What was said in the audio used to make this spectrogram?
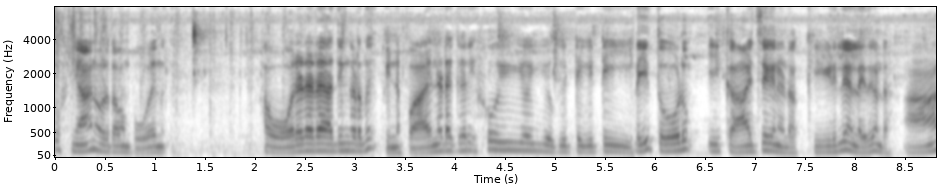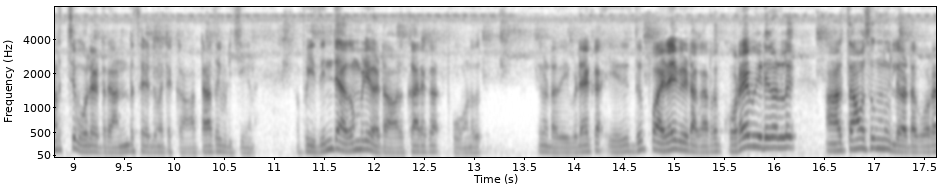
ഓ ഞാൻ ഓർത്തവൻ പോയെന്ന്. ആ ഇടയിൽ ആദ്യം കിടന്ന് പിന്നെ പാലിനിടെ കയറി അയ്യോ കിട്ടി കിട്ടി. ഈ തോടും ഈ കാഴ്ചകനുണ്ടോ കീഴിലല്ല ഇത് കണ്ടോ? ആർച്ച് പോലെ കേട്ടോ രണ്ട് സൈഡിൽ മറ്റേ കാട്ടാത്ത പിടിച്ചിങ്ങനെ അപ്പോൾ ഇതിന്റെ അകമ്പടി കേട്ടോ ആൾക്കാരൊക്കെ പോണത്. ഇത് കണ്ടത് ഇവിടെയൊക്കെ ഇത് പഴയ വീടാണ് കാരണം കുറേ വീടുകളിൽ ആൾത്താമസമൊന്നുമില്ല കേട്ടോ. കുറേ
